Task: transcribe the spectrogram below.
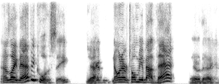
And I was like, that'd be cool to see. Yeah. No one ever told me about that. Yeah. What the heck?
